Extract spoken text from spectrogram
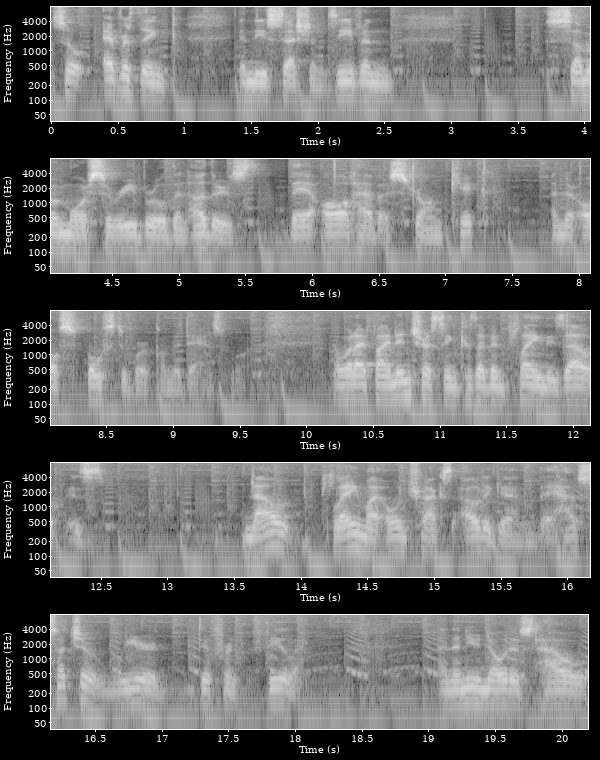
So everything in these sessions, even some are more cerebral than others, they all have a strong kick and they're all supposed to work on the dance floor. And what I find interesting, because I've been playing these out, is now playing my own tracks out again, they have such a weird, different feeling. And then you notice how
